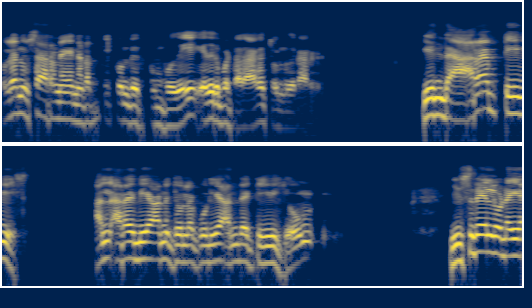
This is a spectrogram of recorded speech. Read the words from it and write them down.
புலன் விசாரணையை நடத்தி கொண்டிருக்கும் போது எதிர்பட்டதாக சொல்லுகிறார்கள் இந்த அரப் டிவிஸ் அல் அரேபியான்னு சொல்லக்கூடிய அந்த டிவிக்கும் இஸ்ரேலுடைய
